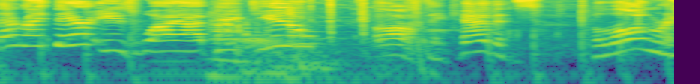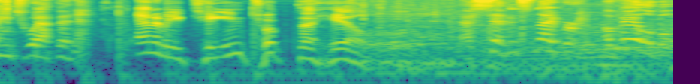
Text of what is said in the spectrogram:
That right there is why I picked you. Oh, thank heavens. A long range weapon. Enemy team took the hill. S7 sniper available.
